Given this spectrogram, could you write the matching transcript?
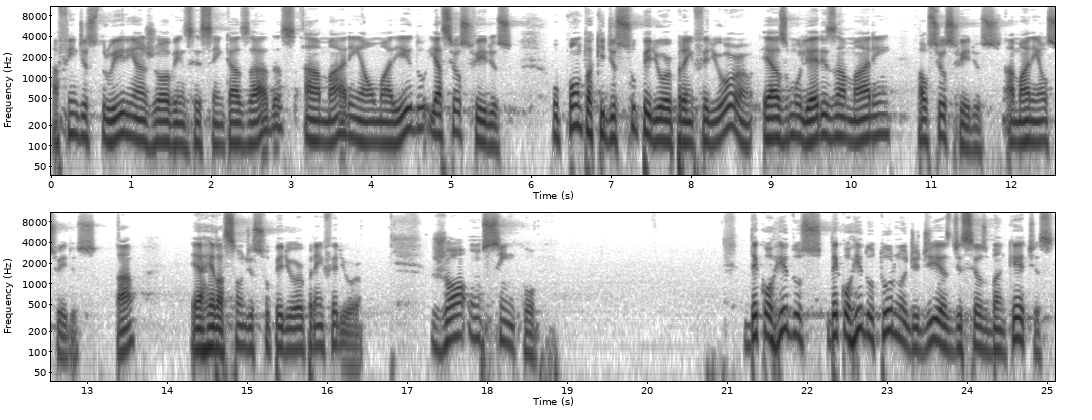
a fim de instruírem as jovens recém-casadas a amarem ao marido e a seus filhos. O ponto aqui de superior para inferior é as mulheres amarem aos seus filhos, amarem aos filhos, tá? É a relação de superior para inferior. Jó 1,5 Decorridos, decorrido o turno de dias de seus banquetes,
